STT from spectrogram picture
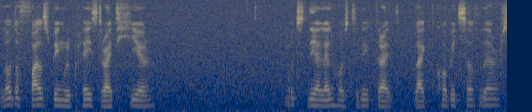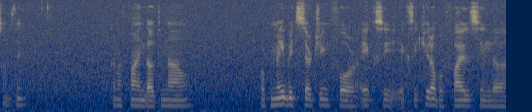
a lot of files being replaced right here. What's DLL host did it right like copy itself there or something? Gonna find out now. Or maybe it's searching for exe executable files in the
